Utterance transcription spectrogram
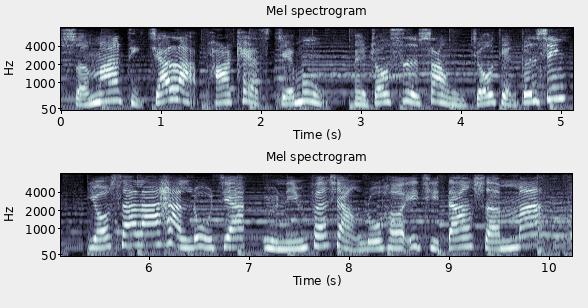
神妈底加拉 Podcast 节目，每周四上午九点更新。由莎拉和路加与您分享如何一起当神妈。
